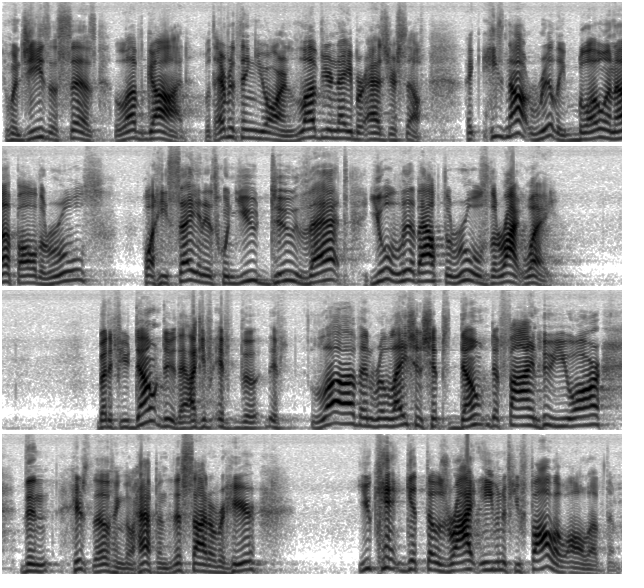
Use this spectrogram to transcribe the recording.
When Jesus says, love God with everything you are and love your neighbor as yourself, like, he's not really blowing up all the rules. What he's saying is when you do that, you'll live out the rules the right way. But if you don't do that, like if, if, the, if love and relationships don't define who you are, then here's the other thing that'll happen. This side over here, you can't get those right even if you follow all of them.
